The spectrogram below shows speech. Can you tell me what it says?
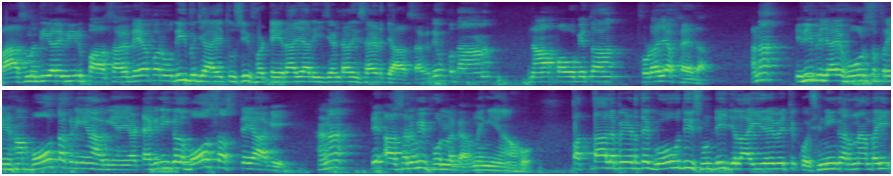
ਬਾਸਮਤੀ ਵਾਲੇ ਵੀਰ ਪਾ ਸਕਦੇ ਆ, ਪਰ ਉਹਦੀ ਬਜਾਏ ਤੁਸੀਂ ਫਟੇਰਾ ਜਾਂ ਰੀਜੈਂਟ ਵਾਲੀ ਸਾਈਡ ਜਾ ਸਕਦੇ ਹੋ, ਪਦਾਨ ਨਾ ਪਾਓਗੇ ਤਾਂ ਥੋੜਾ ਜਿਹਾ ਫਾਇਦਾ, ਹਨਾ? ਇਹਦੀ ਬਜਾਏ ਹੋਰ ਸਪਰੇਹਾਂ ਬਹੁਤ ਤਕੜੀਆਂ ਆ ਗਈਆਂ ਜਾਂ ਟੈਕਨੀਕਲ ਬਹੁਤ ਸਸਤੇ ਆ ਗਏ, ਹਨਾ? ਤੇ ਅਸਰ ਵੀ ਫੁੱਲ ਕਰਨਗੀਆਂ ਉਹ। ਪੱਤਾ ਲਪੇਟ ਤੇ ਗੋਭ ਦੀ ਸੁੰਡੀ ਜਲਾਈ ਦੇ ਵਿੱਚ ਕੁਝ ਨਹੀਂ ਕਰਨਾ ਬਈ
